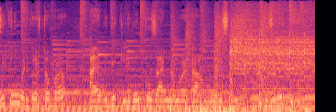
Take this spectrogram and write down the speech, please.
যিকোনো মেডিকেল ষ্ট'ৰৰ পৰা আয়ুৰ্বেদিক লিভিং জাইম নামৰ এটা মেডিচিন খুজিলেই দিব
